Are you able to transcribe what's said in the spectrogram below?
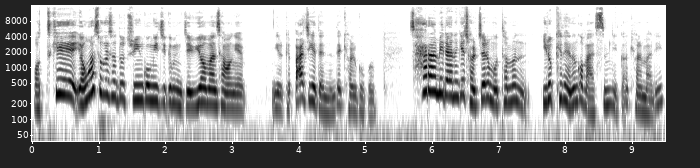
어떻게 영화 속에서도 주인공이 지금 이제 위험한 상황에 이렇게 빠지게 됐는데 결국은 사람이라는 게 절제를 못하면 이렇게 되는 거 맞습니까? 결말이?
